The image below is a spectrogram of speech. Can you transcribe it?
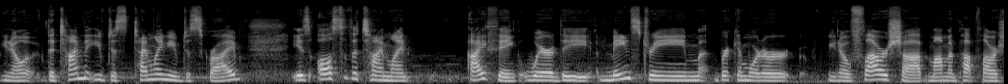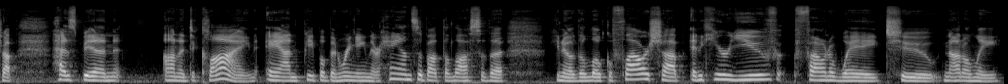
you know, the time that you've just timeline you've described is also the timeline I think where the mainstream brick and mortar, you know, flower shop, mom and pop flower shop has been on a decline and people have been wringing their hands about the loss of the, you know, the local flower shop. And here you've found a way to not only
